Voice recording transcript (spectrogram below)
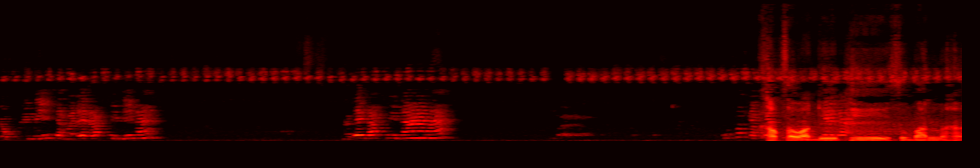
จบปีนี้จะไม่ได้รับปีนี้นะไม่ได้รับปีหน้านะครับสวัสดีพี่สุบันนะฮะ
